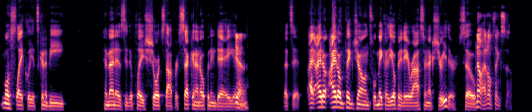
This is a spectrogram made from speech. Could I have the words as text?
most likely it's going to be Jimenez either plays shortstop or second on opening day. And Yeah. That's it. I, I don't. I don't think Jones will make the opening day roster next year either. So No, I don't think so.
